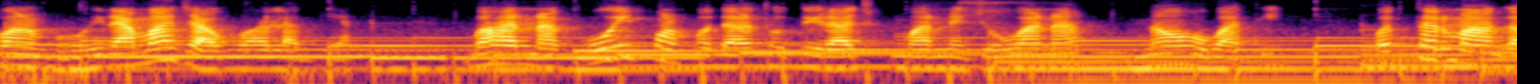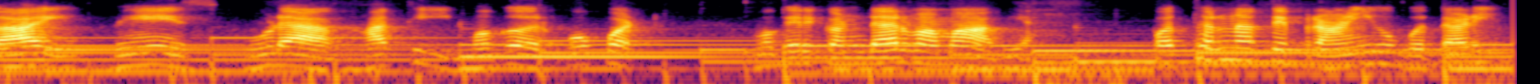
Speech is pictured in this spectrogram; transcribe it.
પણ ભોયરામાં જ આવવા લાગ્યા. બહારના કોઈ પણ પદાર્થો તે રાજકુમારને જોવાના ન હોવાથી પથ્થરમાં ગાય, ભેંસ, ઘોડા, હાથી, મગર, પોપટ વગેરે કંડારવામાં આવ્યા. પથ્થરના તે પ્રાણીઓ બતાડી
